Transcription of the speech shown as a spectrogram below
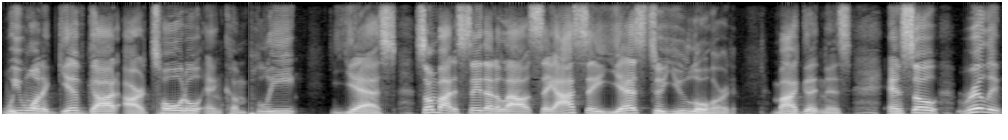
We want to give God our total and complete yes. Somebody say that aloud. Say, I say yes to you, Lord. My goodness. And so, really,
